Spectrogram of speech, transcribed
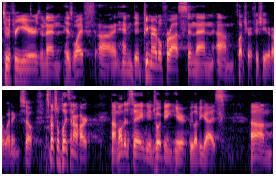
two or three years, and then his wife uh, and him did premarital for us, and then um, Fletcher officiated our wedding. So, special place in our heart. Um, all that to say, we enjoy being here. We love you guys. Um,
